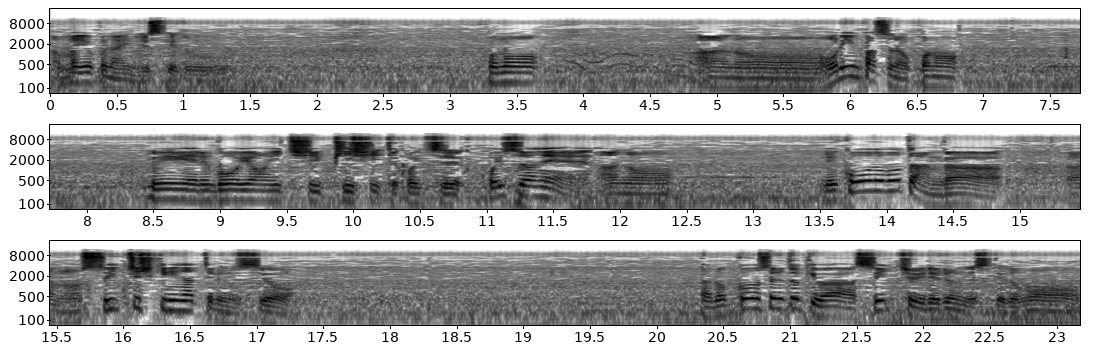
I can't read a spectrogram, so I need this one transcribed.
あんま良くないんですけど。このあのーオリンパスのこの VL541PC ってこいつ。こいつはねあのレコードボタンがあのスイッチ式になってるんですよ。録音するときはスイッチを入れるんですけども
